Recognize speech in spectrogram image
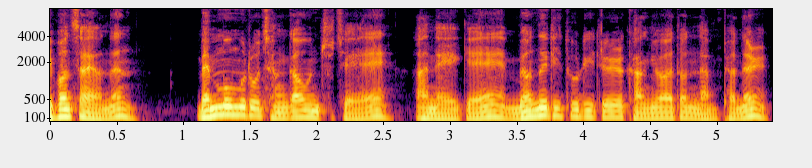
이번 사연은 맨몸으로 장가온 주제에 아내에게 며느리 도리를 강요하던 남편을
